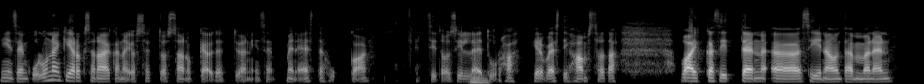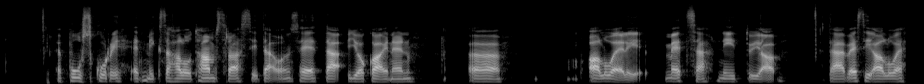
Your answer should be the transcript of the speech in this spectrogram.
niin sen kuluneen kierroksen aikana, jos et ole saanut käytettyä, niin se menee sitten hukkaan. Että sit on silleen mm. turha hirveästi hamstrata, vaikka sitten äh, siinä on tämmöinen puskuri, että miksi sä haluat hamstraa sitä, on se, että jokainen äh, alue, eli metsä, niitty ja tämä vesialue,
